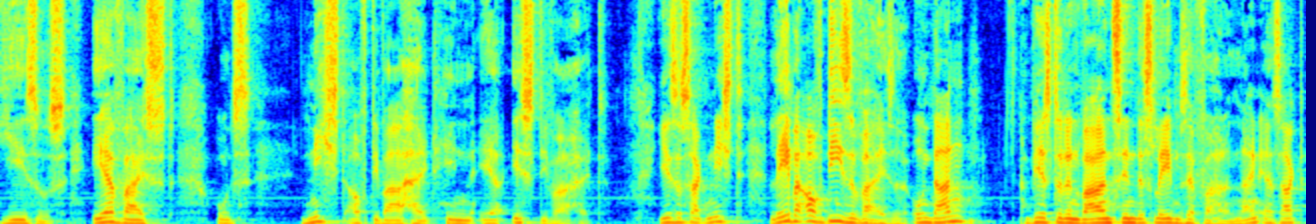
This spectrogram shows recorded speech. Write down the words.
Jesus. Er weist uns nicht auf die Wahrheit hin, er ist die Wahrheit. Jesus sagt nicht, lebe auf diese Weise und dann wirst du den wahren Sinn des Lebens erfahren. Nein, er sagt,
